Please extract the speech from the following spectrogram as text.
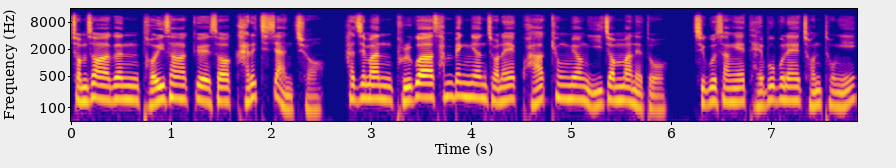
점성학은 더 이상 학교에서 가르치지 않죠. 하지만 불과 300년 전의 과학혁명 이전만 해도 지구상의 대부분의 전통이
